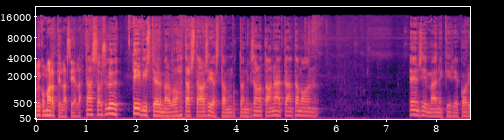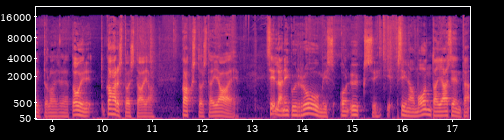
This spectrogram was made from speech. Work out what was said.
Oliko Martilla siellä? Tässä olisi lyhyt tiivistelmä vähän tästä asiasta, mutta niin sanotaan näin, että tämä on ensimmäinen kirja korintolaiselle ja toinen, 12 ja 12 jae. Sillä niin kuin ruumis on yksi, siinä on monta jäsentä,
